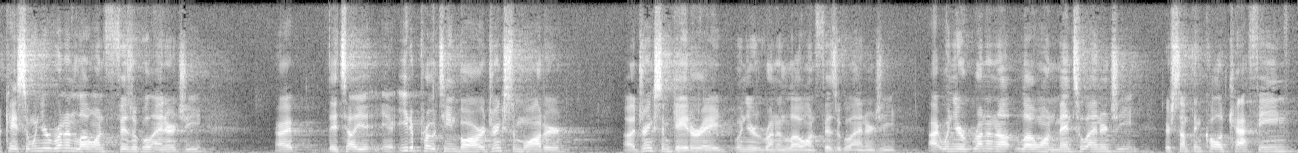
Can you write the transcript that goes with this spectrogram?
Okay, so when you're running low on physical energy, all right, they tell you, you know, eat a protein bar, drink some water, uh, drink some Gatorade when you're running low on physical energy. All right, when you're running low on mental energy, there's something called caffeine.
